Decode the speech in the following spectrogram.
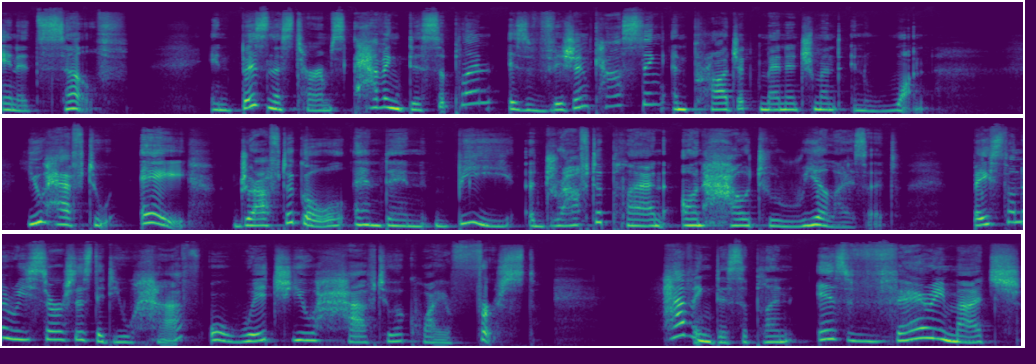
in itself. In business terms, having discipline is vision casting and project management in one. You have to A, draft a goal, and then B, draft a plan on how to realize it based on the resources that you have or which you have to acquire first. Having discipline is very much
